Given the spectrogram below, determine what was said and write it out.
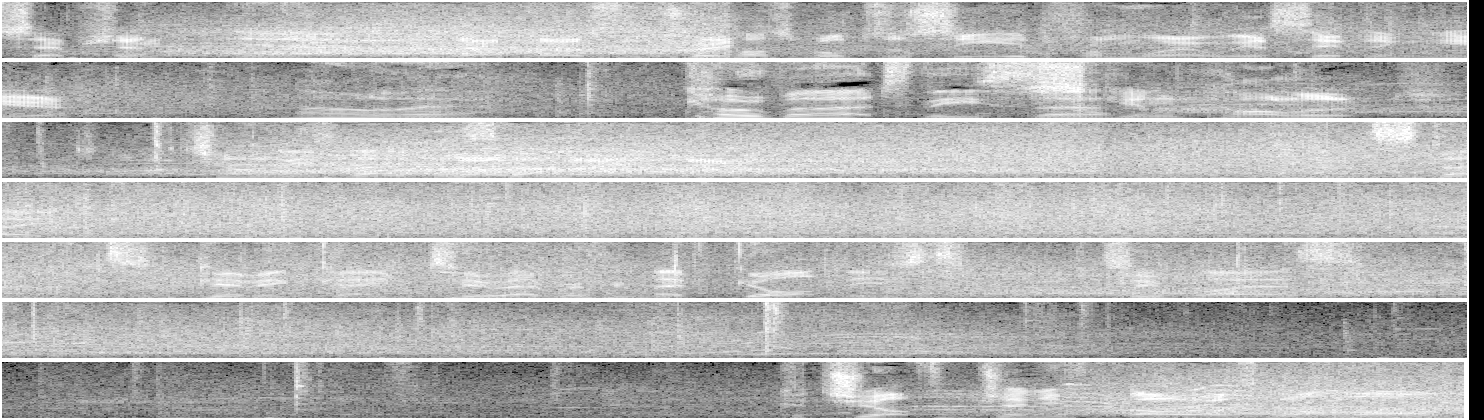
Good deception. Yeah. That does the trick. Possible to see it from where we're sitting here. No, they're covert, these uh, Skin colored. Chinese medical Well staff at stake. And giving game two everything they've got, these two players. Good shot from Jenny. Oh, it's gone long.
